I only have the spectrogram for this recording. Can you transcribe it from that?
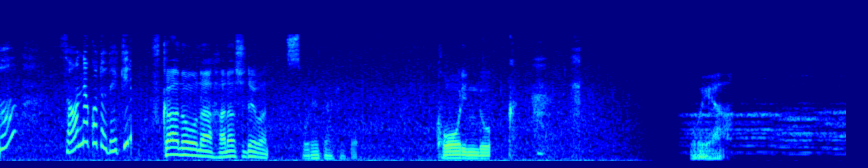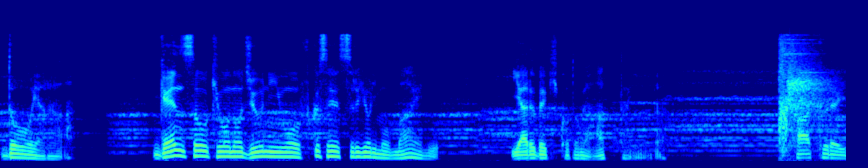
な。は？そんなことできる？不可能な話では。それだけで。降臨のどうやら幻想郷の住人を複製するよりも前にやるべきことがあったようだ。白霊の巫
